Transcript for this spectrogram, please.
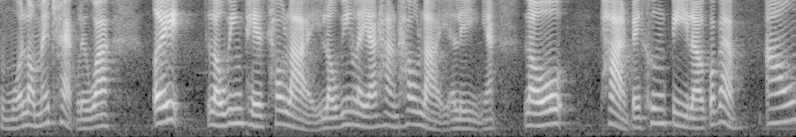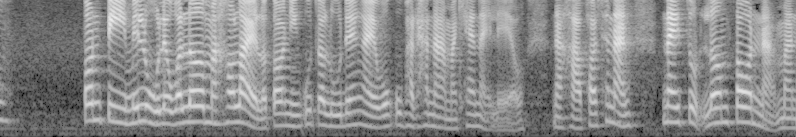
สมมติว่าเราไม่ track เลยว่า เอ้ย เราวิ่งเพสเท่าไหร่ เราวิ่งระยะทางเท่าไหร่อะไรอย่างเงี้ยแล้ว ผ่านไปครึ่งปีแล้วก็แบบ เอา้า ต้นปีไม่รู้เลยว่าเริ่มมาเท่าไหร่ แล้วตอนนี้กูจะรู้ได้ไงว่ากูพัฒนามาแค่ไหนแล้วนะคะ เพราะฉะนั้นในจุดเริ่มต้นน่ะ มัน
